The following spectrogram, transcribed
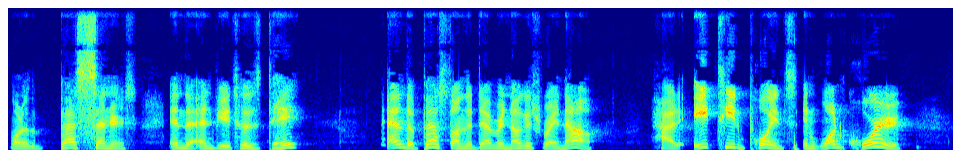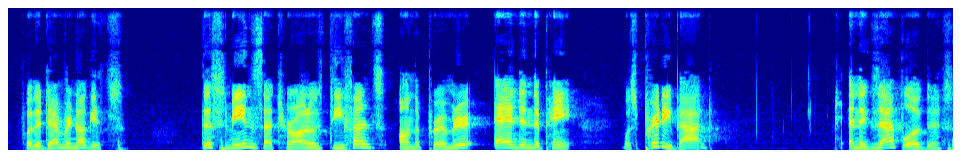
one of the best centers in the NBA to this day, and the best on the Denver Nuggets right now, had 18 points in one quarter for the Denver Nuggets. This means that Toronto's defense on the perimeter and in the paint was pretty bad. An example of this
